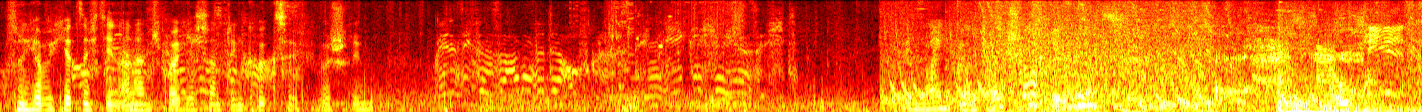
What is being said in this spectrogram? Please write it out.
Hoffentlich habe ich jetzt nicht den anderen Speicherstand, den Quicksave, überschrieben. Wenn Sie versagen, wird er aufgelöst. In jeglicher Hinsicht. In meinen Kontrollstoff? Mist!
